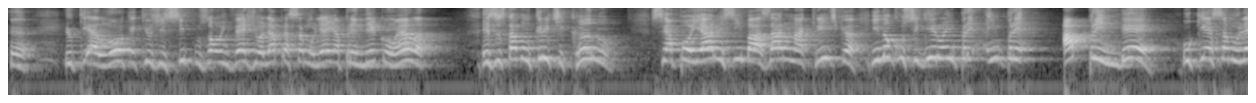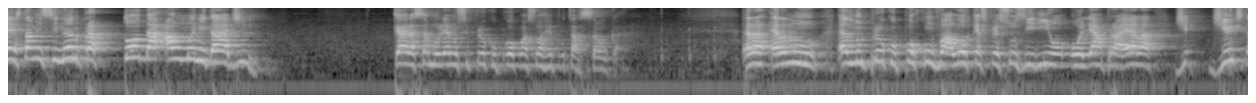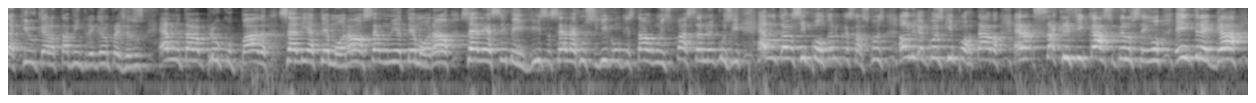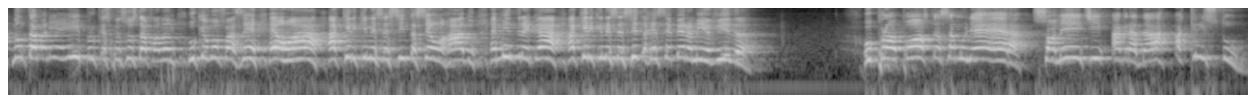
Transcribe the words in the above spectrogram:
e o que é louco é que os discípulos, ao invés de olhar para essa mulher e aprender com ela, eles estavam criticando, se apoiaram e se embasaram na crítica e não conseguiram empre, empre, aprender o que essa mulher estava ensinando para toda a humanidade. Cara, essa mulher não se preocupou com a sua reputação, cara. Ela, ela, não, ela não preocupou com o valor que as pessoas iriam olhar para ela di, diante daquilo que ela estava entregando para Jesus. Ela não estava preocupada se ela ia ter moral, se ela não ia ter moral, se ela ia ser bem vista, se ela ia conseguir conquistar algum espaço, se ela não ia conseguir. Ela não estava se importando com essas coisas. A única coisa que importava era sacrificar-se pelo Senhor, entregar. Não estava nem aí para o que as pessoas estão falando. O que eu vou fazer é honrar aquele que necessita ser honrado, é me entregar aquele que necessita receber a minha vida. O propósito dessa mulher era somente agradar a Cristo.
